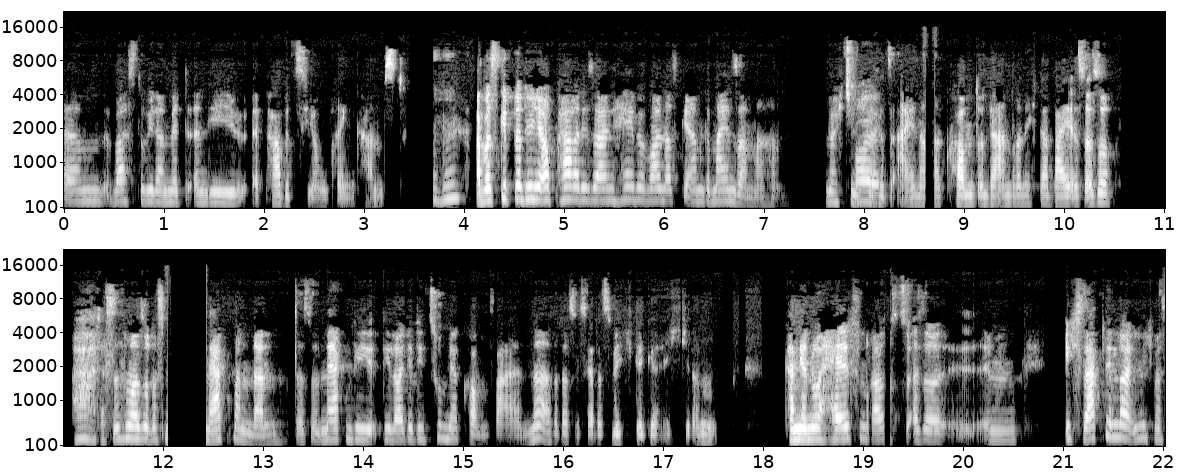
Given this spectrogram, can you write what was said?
ähm, was du wieder mit in die äh, Paarbeziehung bringen kannst. Mhm. Aber es gibt natürlich auch Paare, die sagen, hey, wir wollen das gern gemeinsam machen. Ich möchte nicht, dass jetzt einer kommt und der andere nicht dabei ist. Also, oh, das ist immer so, das merkt man dann. Das merken die, die Leute, die zu mir kommen vor allem. Ne? Also das ist ja das Wichtige. Ich ähm, kann ja nur helfen, raus zu, also ähm, ich sage den Leuten nicht, was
